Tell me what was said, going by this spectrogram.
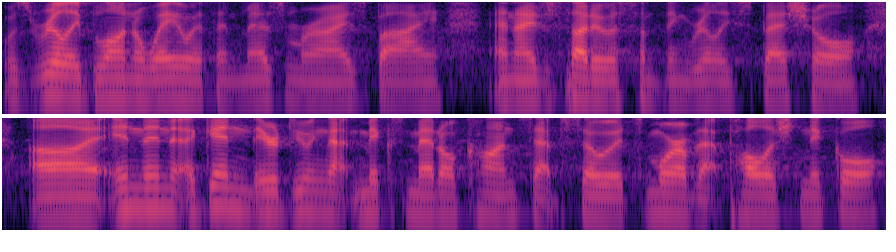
was really blown away with and mesmerized by, and I just thought it was something really special. Uh, and then again, they're doing that mixed metal concept, so it's more of that polished nickel,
